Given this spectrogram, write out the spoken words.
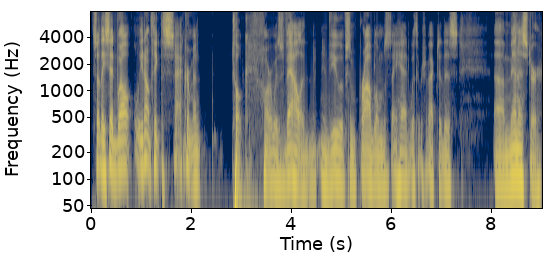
So they said, well, we don't think the sacrament took or was valid in view of some problems they had with respect to this uh, minister.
